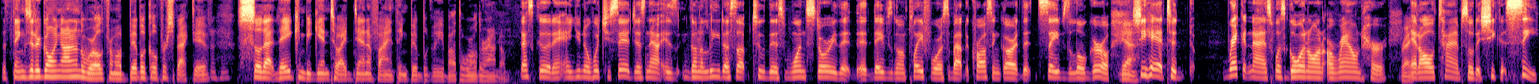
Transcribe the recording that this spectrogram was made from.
the things that are going on in the world from a biblical perspective, Mm-hmm. so that they can begin to identify and think biblically about the world around them. That's good. And, and you know what you said just now is going to lead us up to this one story that, that Dave's going to play for us about the crossing guard that saves the little girl. Yeah. She had to recognize what's going on around her Right. at all times so that she could see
